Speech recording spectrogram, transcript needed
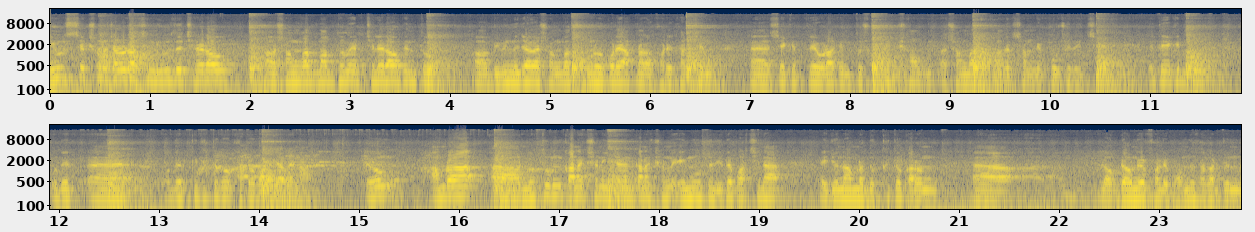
নিউজ সেকশনে চালু রাখছি নিউজের ছেলেরাও সংবাদ মাধ্যমের ছেলেরাও কিন্তু বিভিন্ন জায়গায় সংবাদ সংগ্রহ করে আপনারা ঘরে থাকছেন। সেক্ষেত্রে ওরা কিন্তু সঠিক সংবাদ আপনাদের সামনে পৌঁছে দিচ্ছে। এতে কিন্তু ওদের ওদের কৃতিত্বকেও খাটো করা যাবে না। এবং আমরা নতুন কানেকশন ইন্টারনেট কানেকশন এই মুহূর্তে দিতে পারছি না। এই জন্য আমরা দুঃখিত কারণ লকডাউনের ফলে বন্ধ থাকার জন্য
